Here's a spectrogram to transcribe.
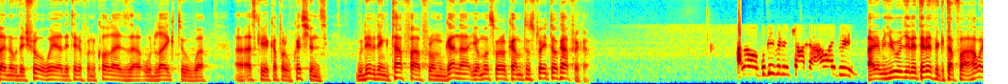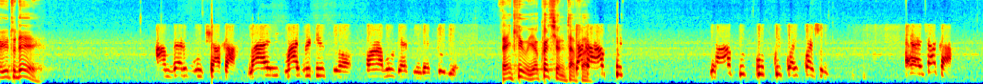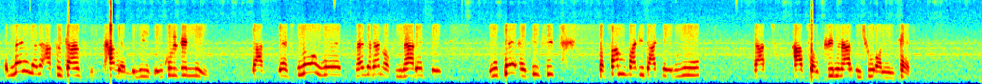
hotline of the show where the telephone callers uh, would like to uh, uh, ask you a couple of questions. Good evening, Tafa from Ghana. You're most welcome to Straight Talk Africa. Hello, good evening, Shaka. How are you doing? I am hugely terrific, Tafa. How are you today? I'm very good, Shaka. My, my greetings to your honorable guest in the studio. Thank you. Your question, Tafa. Shaka, I have quick, I have two quick, quick questions. Uh, Shaka, many, many Africans have a belief, including me, that there's no way President of the United States will pay a visit to somebody that they knew that have some criminal issue on his head.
